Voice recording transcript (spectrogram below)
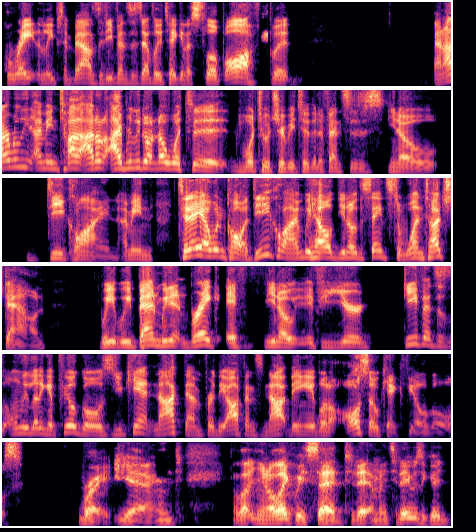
great in leaps and bounds. The defense has definitely taken a slope off, but and I don't really I mean Tyler, I don't I really don't know what to what to attribute to the defense's, you know, decline. I mean, today I wouldn't call it decline. We held, you know, the Saints to one touchdown. We we bend, we didn't break. If you know, if your defense is only letting up field goals, you can't knock them for the offense not being able to also kick field goals. Right. Yeah. And you know, like we said today, I mean, today was a good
